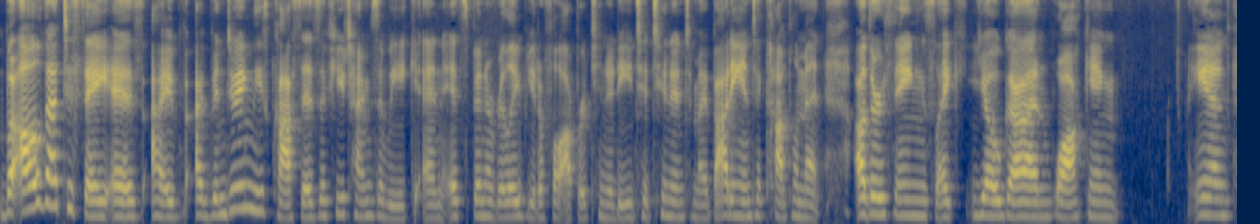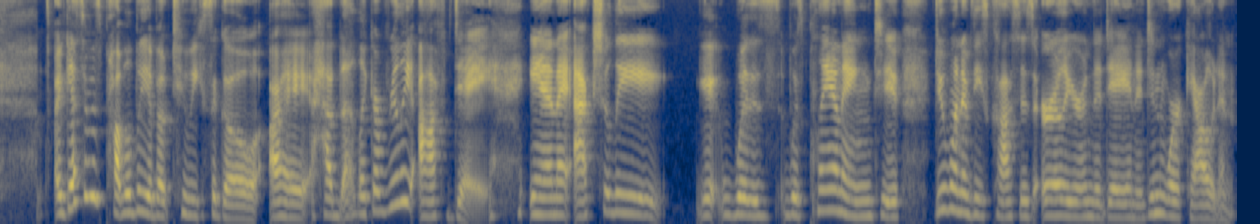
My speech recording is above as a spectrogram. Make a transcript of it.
But all of that to say is I've I've been doing these classes a few times a week and it's been a really beautiful opportunity to tune into my body and to complement other things like yoga and walking and I guess it was probably about two weeks ago, I had like a really off day. And I actually was was planning to do one of these classes earlier in the day and it didn't work out and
